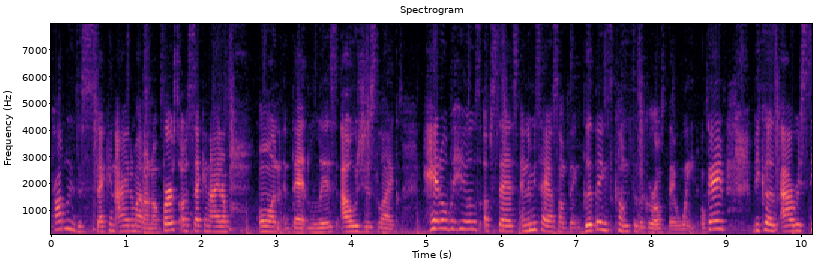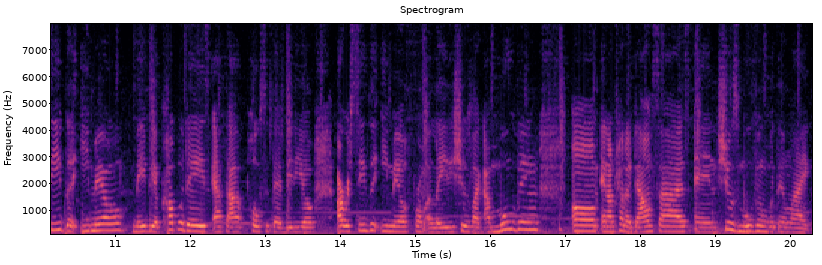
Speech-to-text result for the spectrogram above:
probably the second item i don't know first or second item on that list i was just like head over heels obsessed. And let me tell you something good things come to the girls that wait okay? Because i received the email maybe a couple days after i posted that video. I received the email from a lady. She was like i'm moving um and i'm trying to downsize. And she was moving within like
